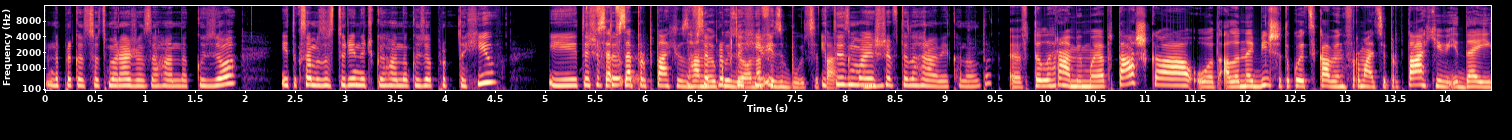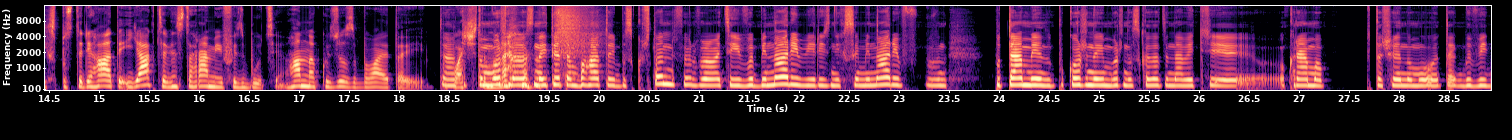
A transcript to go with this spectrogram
наприклад, в соцмережах за Ганна Кузьо, і так само за сторіночкою Ганна Кузьо про птахів. І те, що все, в... все про птахів з Ганною Кузьо на Фейсбуці. І так. ти маєш ще в Телеграмі канал, так? Е, в Телеграмі моя пташка, от, але найбільше такої цікавої інформації про птахів, і де їх спостерігати, і як це в інстаграмі і Фейсбуці. Ганна Кузьо забиваєте і так, побачите тобто мене. можна знайти там багато і безкоштовної інформації, і вебінарів, і різних семінарів. По темі по кожної можна сказати навіть е, окремо пташиному, так би від,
